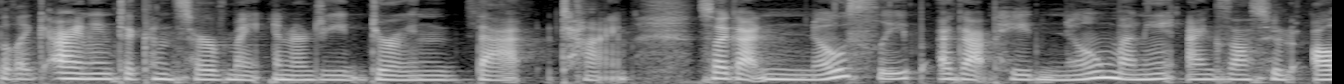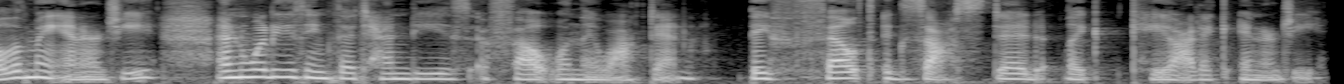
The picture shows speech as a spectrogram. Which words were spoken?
but like I need to conserve my my energy during that time. So I got no sleep, I got paid no money, I exhausted all of my energy. And what do you think the attendees felt when they walked in? They felt exhausted, like chaotic energy.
